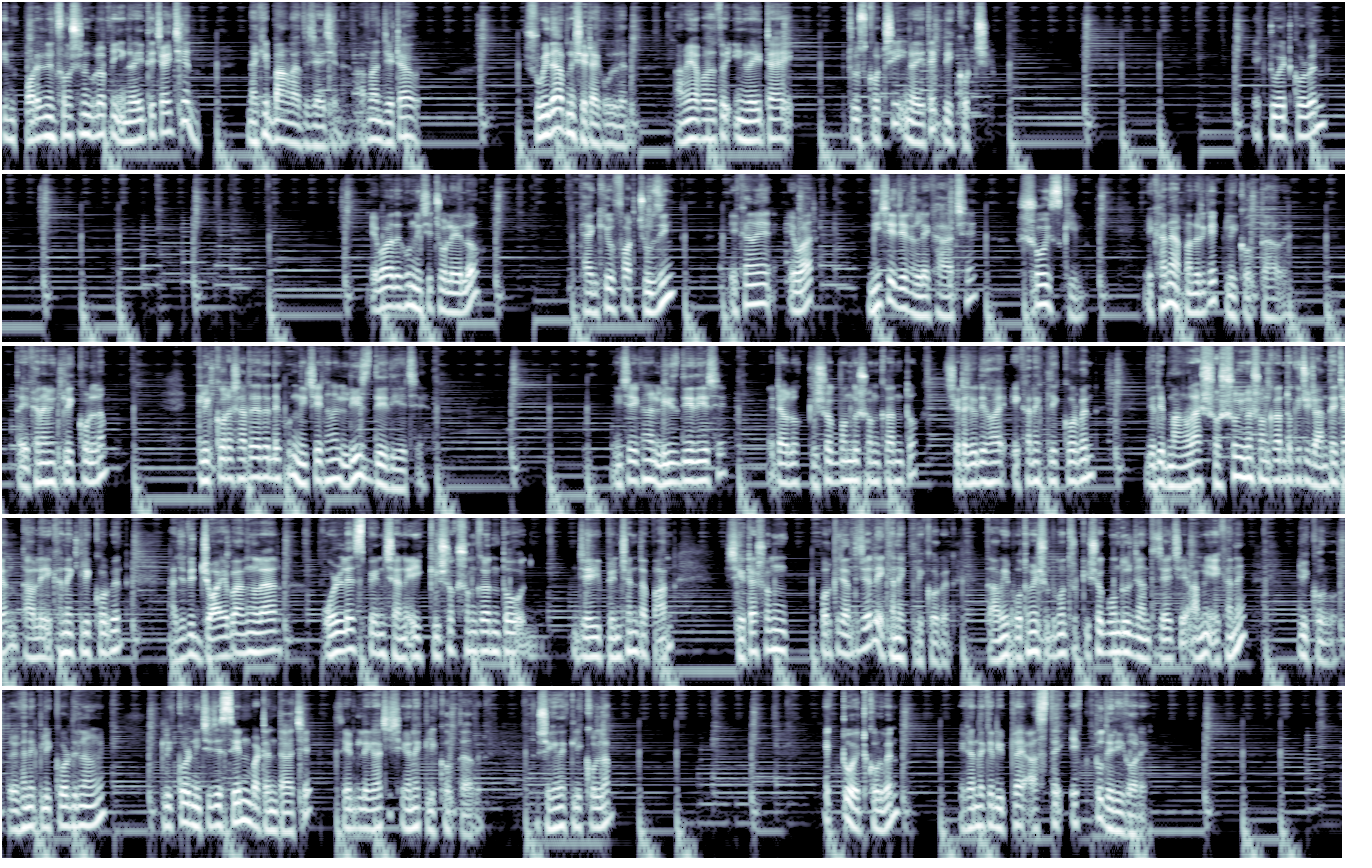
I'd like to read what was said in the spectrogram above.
ইন পরের ইনফরমেশনগুলো আপনি ইংরাজিতে চাইছেন নাকি বাংলাতে চাইছেন? আপনার যেটা সুবিধা আপনি সেটাই করলেন। আমি আপাতত ইংরেজিটায় চুজ করছি, ইংরাজিতে ক্লিক করছি। একটু ওয়েট করবেন। এবার দেখুন নিচে চলে এলো। থ্যাংক ইউ ফর চুজিং এখানে এবার নিচে যেটা লেখা আছে শো স্কিম এখানে আপনাদেরকে ক্লিক করতে হবে। তো এখানে আমি ক্লিক করলাম। ক্লিক করার সাথে সাথে দেখুন নিচে এখানে লিস্ট দিয়ে দিয়েছে। নিচে এখানে লিস্ট দিয়ে দিয়েছে। এটা হলো কৃষক বন্ধু সংক্রান্ত। সেটা যদি হয় এখানে ক্লিক করবেন। যদি বাংলার শস্য বিমা সংক্রান্ত কিছু জানতে চান, তাহলে এখানে ক্লিক করবেন। আর যদি জয় বাংলার ওল্ড এজ পেনশন এই কৃষক সংক্রান্ত যেই পেনশনটা পান, সেটা সম্পর্কে জানতে চাইলে এখানে ক্লিক করবেন। তো আমি প্রথমে শুধুমাত্র কৃষক বন্ধু জানতে চাইছি, আমি এখানে ক্লিক করব। তো এখানে ক্লিক করে দিলাম আমি। ক্লিক করে নিচে যে সেন্ড বাটনটা আছে সেন্ড লেখা আছে, সেখানে ক্লিক করতে হবে। তো সেখানে ক্লিক করলাম। একটু ওয়েট করবেন। এখান থেকে রিপ্লাই আসতে একটু দেরি করে।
